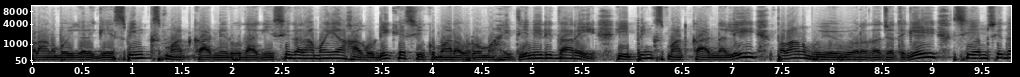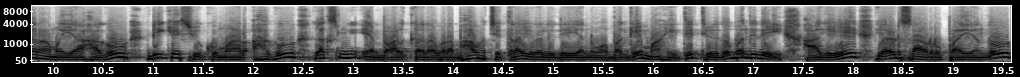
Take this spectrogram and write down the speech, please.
ಫಲಾನುಭವಿಗಳಿಗೆ ಪಿಂಕ್ ಸ್ಮಾರ್ಟ್ ಕಾರ್ಡ್ ನೀಡುವುದಾಗಿ ಸಿದ್ದರಾಮಯ್ಯ ಹಾಗೂ ಡಿಕೆ ಶಿವಕುಮಾರ್ ಅವರು ಮಾಹಿತಿ ನೀಡಿದ್ದಾರೆ. ಈ ಪಿಂಕ್ ಸ್ಮಾರ್ಟ್ ಕಾರ್ಡ್ನಲ್ಲಿ ಫಲಾನುಭವಿಯ ವಿವರದ ಜೊತೆಗೆ ಸಿಎಂ ಸಿದ್ದರಾಮಯ್ಯ ಹಾಗೂ ಡಿಕೆ ಶಿವಕುಮಾರ್ ಹಾಗೂ ಲಕ್ಷ್ಮಿ ಹೆಬ್ಬಾಳ್ಕರ್ ಅವರ ಭಾವಚಿತ್ರ ಇರಲಿದೆ ಎನ್ನುವ ಬಗ್ಗೆ ಮಾಹಿತಿ ತಿಳಿದು ಬಂದಿದೆ. ಹಾಗೆಯೇ ಎರಡು ಸಾವಿರ ರೂಪಾಯಿ ಎಂದು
